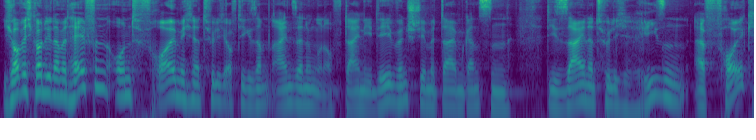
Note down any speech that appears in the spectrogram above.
Ich hoffe, ich konnte dir damit helfen und freue mich natürlich auf die gesamten Einsendungen und auf deine Idee. Wünsche dir mit deinem ganzen Design natürlich Riesenerfolg.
